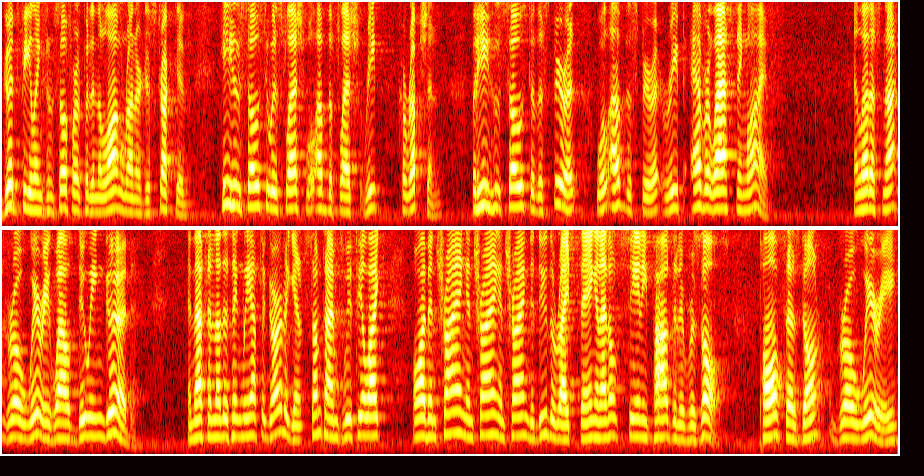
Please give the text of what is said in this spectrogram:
good feelings and so forth, but in the long run are destructive. He who sows to his flesh will of the flesh reap corruption, but he who sows to the Spirit will of the Spirit reap everlasting life. And let us not grow weary while doing good. And that's another thing we have to guard against. Sometimes we feel like, oh, I've been trying and trying and trying to do the right thing, and I don't see any positive results. Paul says, don't grow weary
